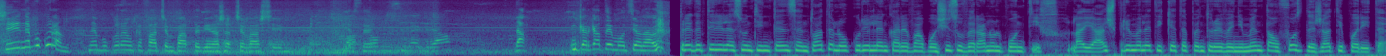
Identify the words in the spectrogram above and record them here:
Și ne bucurăm, ne bucurăm că facem parte din așa ceva și este... o misiune grea? Da, încărcată emoțional. Pregătirile sunt intense în toate locurile în care va păși suveranul pontif. La Iași, primele etichete pentru eveniment au fost deja tipărite.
